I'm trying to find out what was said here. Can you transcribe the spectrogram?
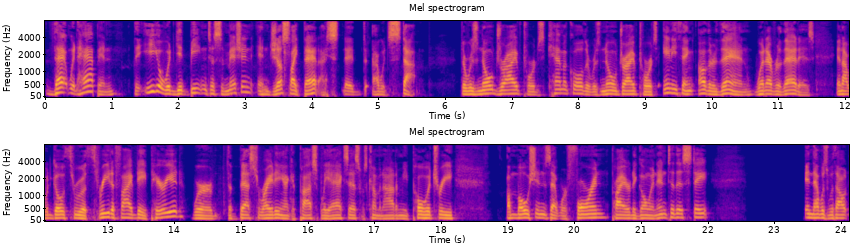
that would happen. The ego would get beaten to submission, and just like that, I I would stop. There was no drive towards chemical. There was no drive towards anything other than whatever that is. And I would go through a three to five day period where the best writing I could possibly access was coming out of me, poetry, emotions that were foreign prior to going into this state. And that was without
